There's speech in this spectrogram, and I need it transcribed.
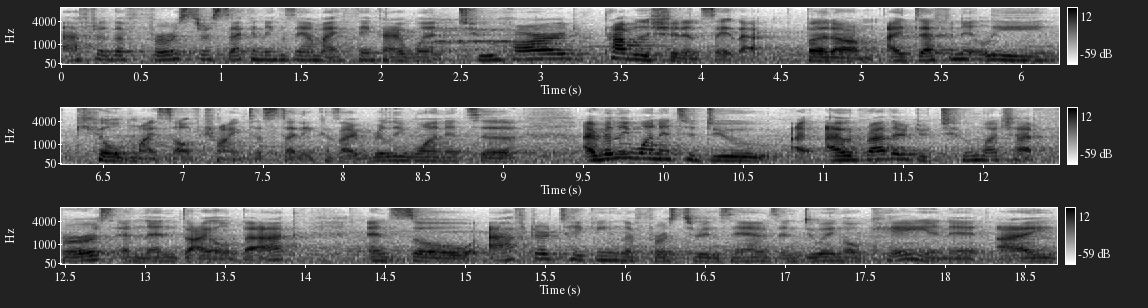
After the first or second exam, I think I went too hard. Probably shouldn't say that. But um, I definitely killed myself trying to study because I really wanted to, I really wanted to do, I, I would rather do too much at first and then dial back. And so after taking the first two exams and doing okay in it, I,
